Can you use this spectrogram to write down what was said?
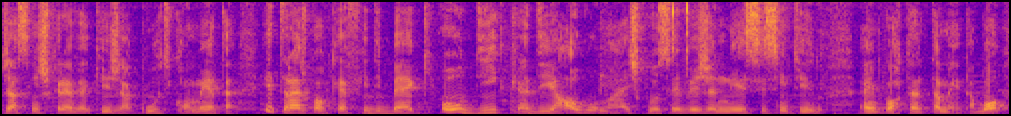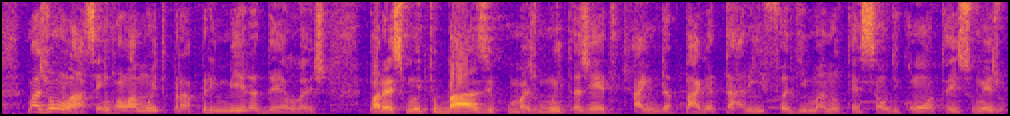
já se inscreve aqui, já curte, comenta e traz qualquer feedback ou dica de algo mais que você veja nesse sentido. É importante também, tá bom? Mas vamos lá, sem enrolar muito para a primeira delas. Parece muito básico, mas muita gente ainda paga tarifa de manutenção de conta, isso mesmo,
